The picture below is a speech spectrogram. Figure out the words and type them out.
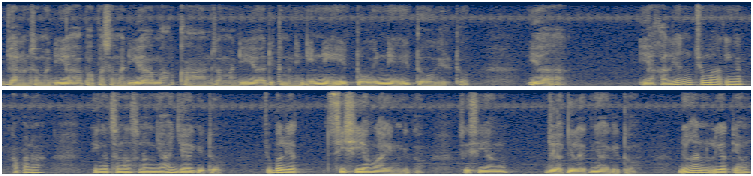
jalan sama dia apa apa sama dia makan sama dia ditemenin ini itu ini itu gitu. Ya ya kalian cuma ingat apa nah ingat senang senangnya aja gitu. Coba lihat sisi yang lain gitu sisi yang jelek jeleknya gitu. Jangan lihat yang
